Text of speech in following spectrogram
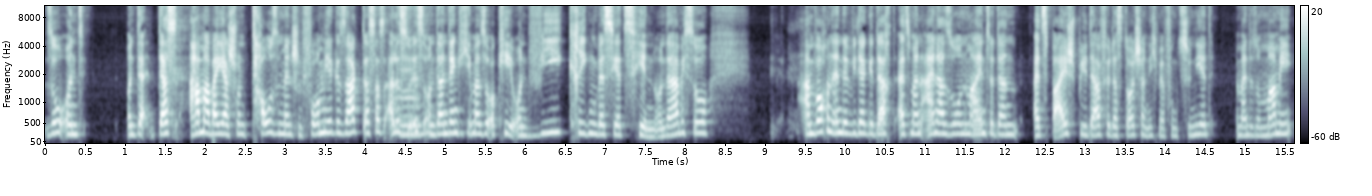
So und und das haben aber ja schon tausend Menschen vor mir gesagt, dass das alles mhm. so ist. Und dann denke ich immer so, okay, und wie kriegen wir es jetzt hin? Und da habe ich so am Wochenende wieder gedacht, als mein einer Sohn meinte dann als Beispiel dafür, dass Deutschland nicht mehr funktioniert, er meinte so, Mami,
